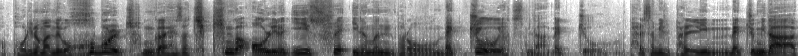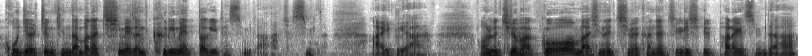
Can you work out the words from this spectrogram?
어, 보리로 만들고 호불 첨가해서 치킨과 어울리는 이 술의 이름은 바로 맥주였습니다. 맥주. 8318님, 맥주입니다. 고지혈증 진단받아 치맥은 그림의 떡이 됐습니다. 하셨습니다. 아이구야. 얼른 치료받고 맛있는 치맥 한 잔 즐기시길 바라겠습니다.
